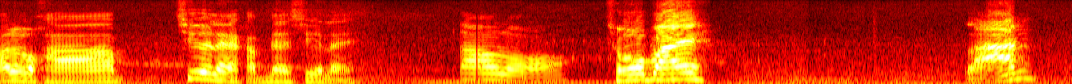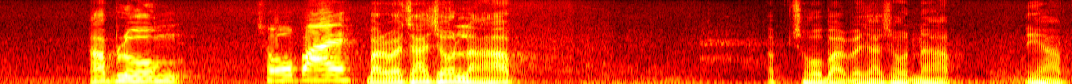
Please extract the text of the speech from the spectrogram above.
ฮัลโหลครับ ชื่ออะไรครับเนี่ยชื่ออะไรเล่าเหรอ โชว์ไปหลาน ครับลุงโชว์ไป บัตรประชาชนเหรอครับครับโชว์บัตรประชาชนนะครับนี่ครับ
